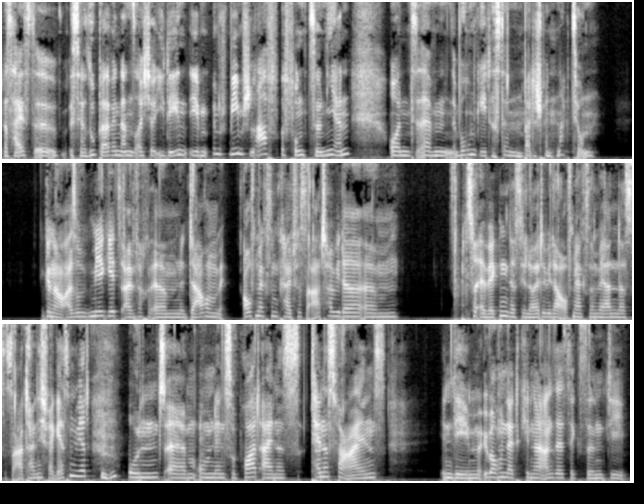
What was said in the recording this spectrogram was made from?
Das heißt, äh, ist ja super, wenn dann solche Ideen eben im, wie im Schlaf funktionieren. Und ähm, worum geht es denn bei der Spendenaktion? Genau, also mir geht's einfach ähm, darum, Aufmerksamkeit fürs Ahrtal wieder ähm, zu erwecken, dass die Leute wieder aufmerksam werden, dass das Ahrtal nicht vergessen wird und ähm, um den Support eines Tennisvereins, in dem über 100 Kinder ansässig sind, die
